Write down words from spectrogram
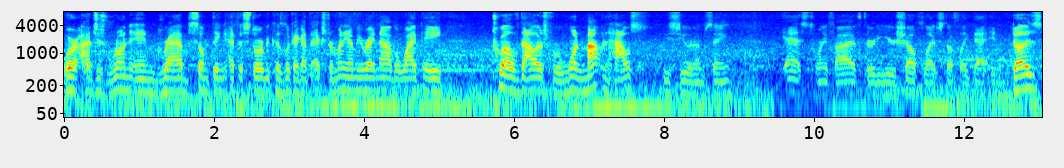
or I just run and grab something at the store because look, I got the extra money on me right now, but why pay $12 for one mountain house? You see what I'm saying? Yes, 25, 30 year shelf life, stuff like that. It does,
